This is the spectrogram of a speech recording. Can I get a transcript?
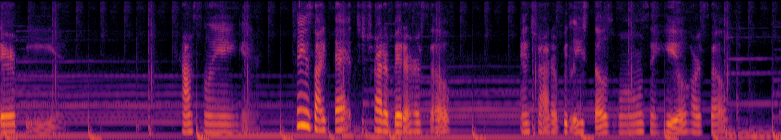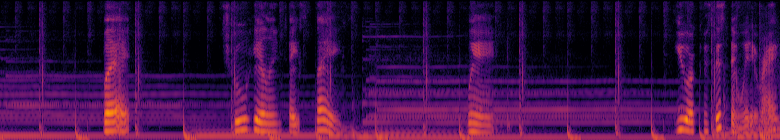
therapy and counseling and things like that to try to better herself and try to release those wounds and heal herself. But true healing takes place when you are consistent with it, right?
